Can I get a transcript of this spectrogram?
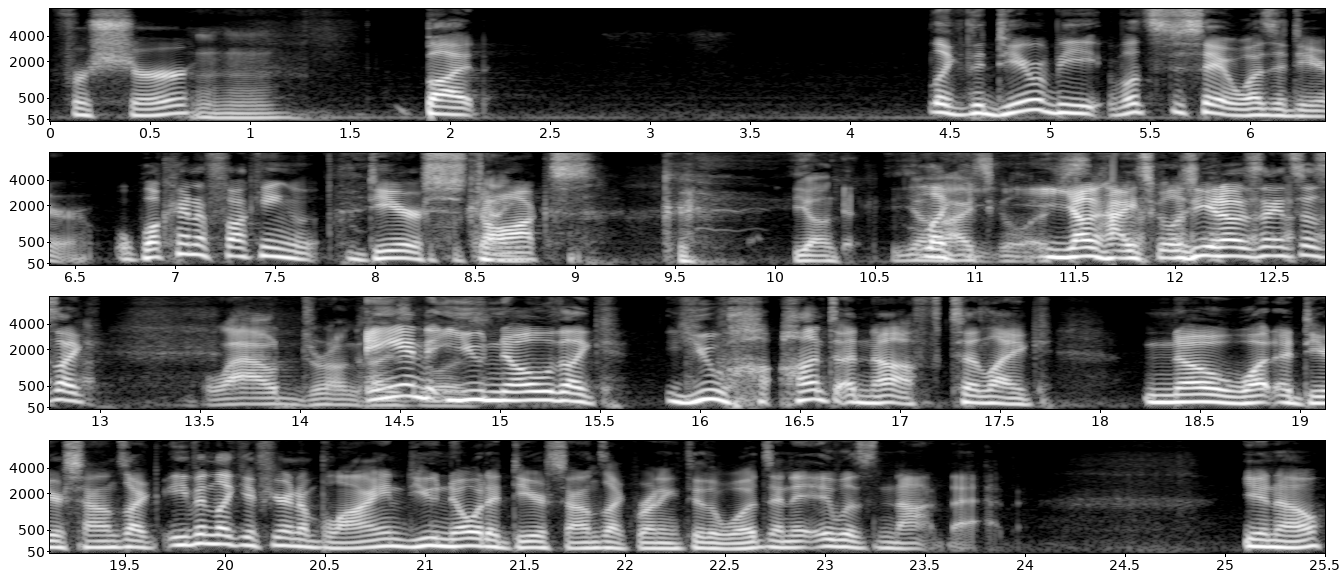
for sure. Mm-hmm. But like the deer would be let's just say it was a deer. What kind of fucking deer stalks Young, young like high schoolers, young high schoolers, you know what I'm saying? So it's like loud, drunk, high and schoolers. you know like you hunt enough to like know what a deer sounds like even like if you're in a blind you know what a deer sounds like running through the woods and it, it was not that you know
